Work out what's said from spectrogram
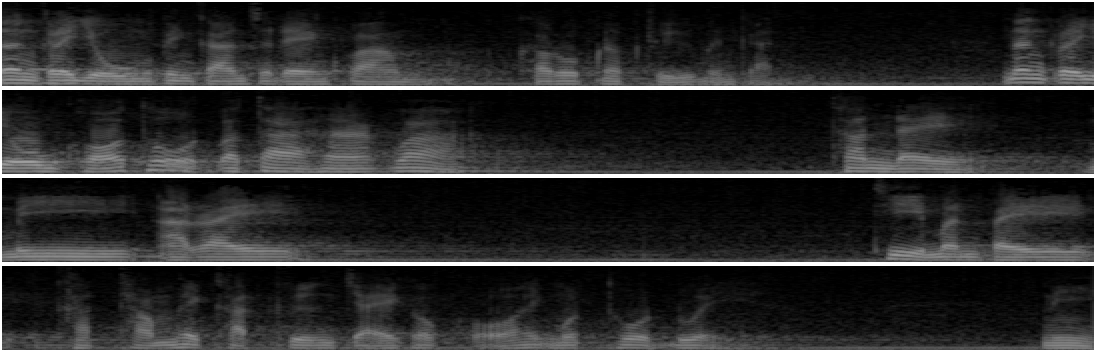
นั่งกระโยงเป็นการแสดงความเคารพนับถือเหมือนกัน นั่งกระโยงขอโทษว่าถ้าหากว่าท่านได้มีอะไร ที่มันไปขัดทำให้ขัดเคืองใจก็ขอให้งดโทษด้วย นี่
